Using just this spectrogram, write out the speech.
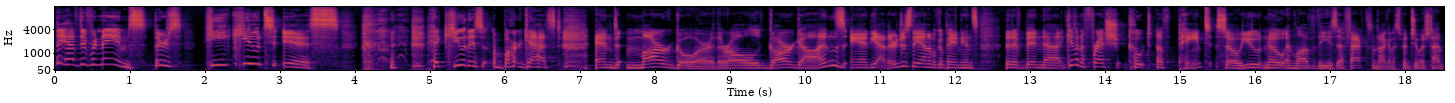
they have different names. There's he cute is Hecutis Barghast and Margore. They're all Gargons, and yeah, they're just the animal companions that have been uh, given a fresh coat of paint. So you know and love these effects. I'm not going to spend too much time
